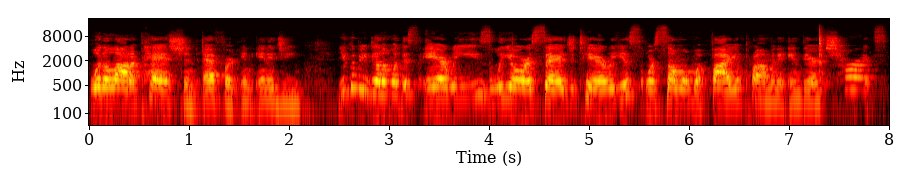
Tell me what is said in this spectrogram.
with a lot of passion, effort, and energy. You could be dealing with this Aries, Leo, or Sagittarius, or someone with fire prominent in their charts.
